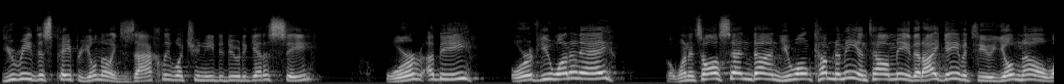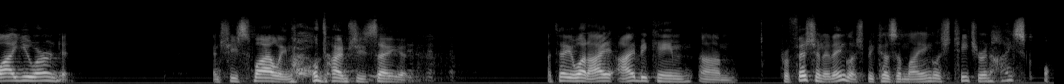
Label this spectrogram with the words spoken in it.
You read this paper, you'll know exactly what you need to do to get a C or a B, or if you want an A, but when it's all said and done, you won't come to me and tell me that I gave it to you. You'll know why you earned it. And she's smiling the whole time she's saying it. I'll tell you what, I, I became um, proficient in English because of my English teacher in high school.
